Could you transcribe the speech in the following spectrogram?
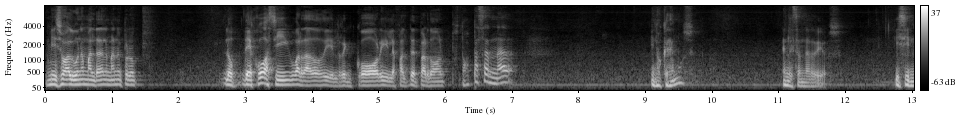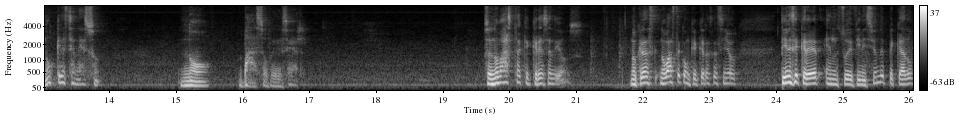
me hizo alguna maldad en la mano, pero lo dejo así guardado y el rencor y la falta de perdón, pues no va a pasar nada. Y no creemos en el estándar de Dios. Y si no crees en eso, no vas a obedecer. O sea, no basta que creas en Dios. No, creas, no basta con que creas que el Señor. Tienes que creer en su definición de pecado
